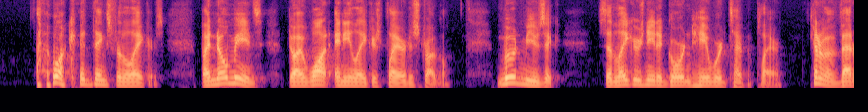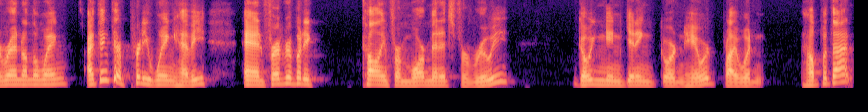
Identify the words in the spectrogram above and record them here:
I want good things for the Lakers. By no means do I want any Lakers player to struggle. Mood Music said Lakers need a Gordon Hayward type of player, kind of a veteran on the wing. I think they're pretty wing heavy. And for everybody calling for more minutes for Rui, going and getting Gordon Hayward probably wouldn't help with that.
